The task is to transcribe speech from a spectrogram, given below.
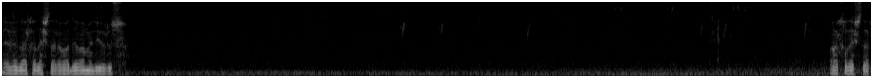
Evet arkadaşlar hava devam ediyoruz. Arkadaşlar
